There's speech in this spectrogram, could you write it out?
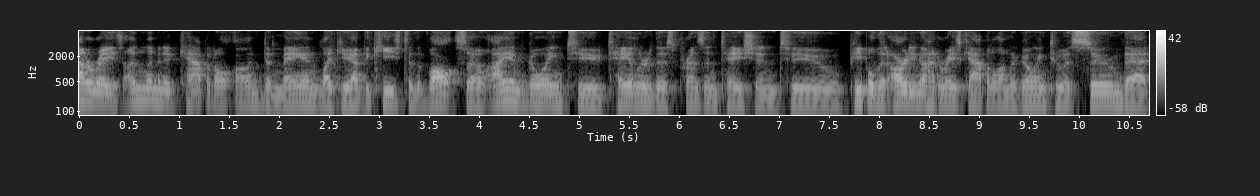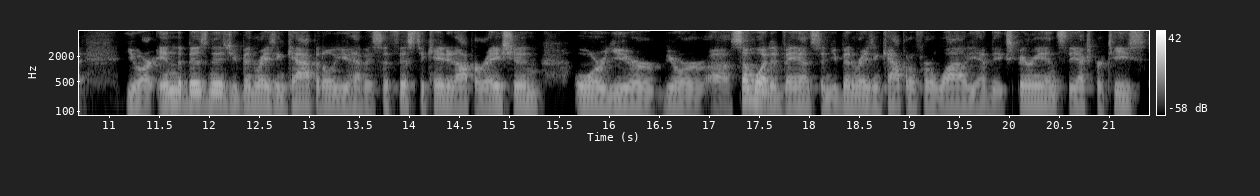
how to raise unlimited capital on demand like you have the keys to the vault. So I am going to tailor this presentation to people that already know how to raise capital. I'm going to assume that you are in the business, you've been raising capital, you have a sophisticated operation, or you're you're uh, somewhat advanced and you've been raising capital for a while. You have the experience, the expertise,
